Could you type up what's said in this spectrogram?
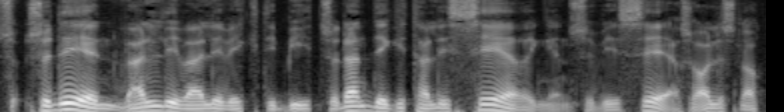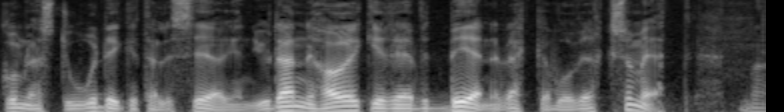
Så, så, det er en veldig veldig viktig bit. Så den digitaliseringen som vi ser, så alle snakker om den store digitaliseringen, jo den har ikke revet benet vekk av vår virksomhet. Nei.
